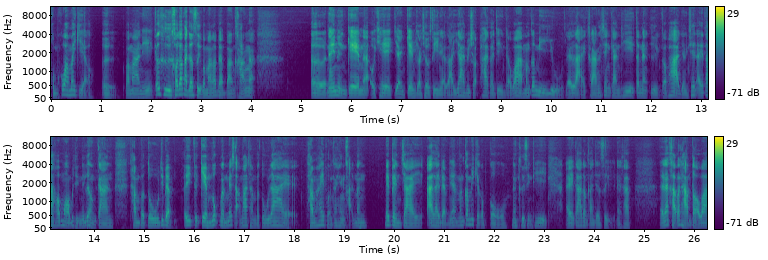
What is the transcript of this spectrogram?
ผมก็ว่าไม่เกี่ยว เออ ประมาณนี้ก็คือเขาต้องการจะสื่อประมาณว่าแบบบางครั้งอะเออในหนึ่งเกมเนี่ยโอเคอย่างเกมกับเชลซีเนี่ยหลายย่านมีช็อตพลาดก็จริง แต่ว่ามันก็มีอยู่หลายๆ ครั้งเช่นกันที่ตำแหน่งอื่นก็พลาดอย่างเช่นไอต้าเขามองไปถึงในเรื่องของการทำประตูที่แบบเอ้ยเกมลุกมันไม่สามารถทำประตูได้ทำให้ผลการแข่งขันมันไม่เป็นใจอะไรแบบนี้มันก็ไม่เกี่ยวกับโก นั่นคือสิ่งที่ไอต้าต้องการจะสื่อนะครับ แล้วนักข่าวก็ถามต่อว่า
